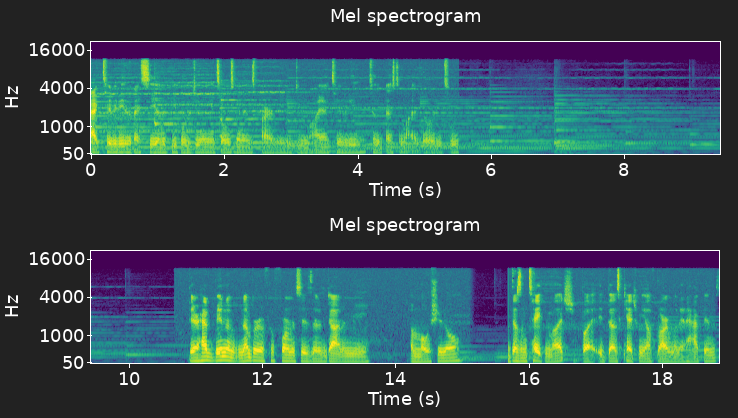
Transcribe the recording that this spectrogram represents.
activity that I see other people doing, it's always gonna inspire me to do my activity to the best of my ability too. There have been a number of performances that have gotten me emotional. It doesn't take much, but it does catch me off guard when it happens.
